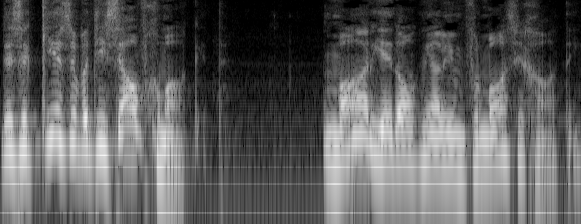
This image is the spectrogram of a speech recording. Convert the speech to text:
Dis 'n keuse wat jy self gemaak het. Maar jy het dalk nie al die inligting gehad nie.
